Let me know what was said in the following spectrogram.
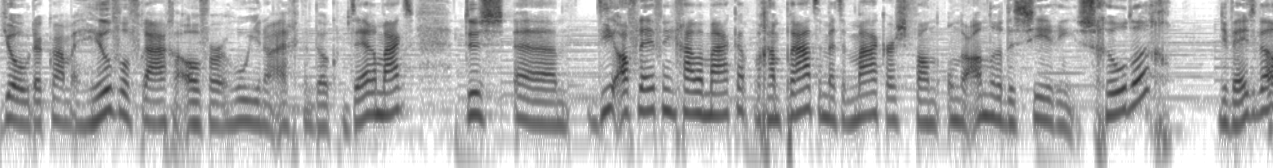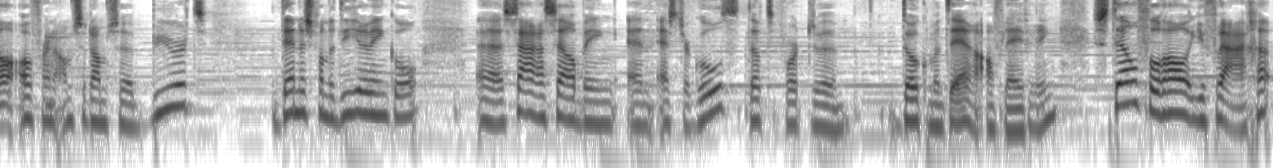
jo, daar kwamen heel veel vragen over hoe je nou eigenlijk een documentaire maakt. Dus uh, die aflevering gaan we maken. We gaan praten met de makers van onder andere de serie Schuldig. Je weet wel, over een Amsterdamse buurt Dennis van de Dierenwinkel, uh, Sarah Selbing en Esther Gould. Dat wordt de documentaire aflevering. Stel vooral je vragen.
